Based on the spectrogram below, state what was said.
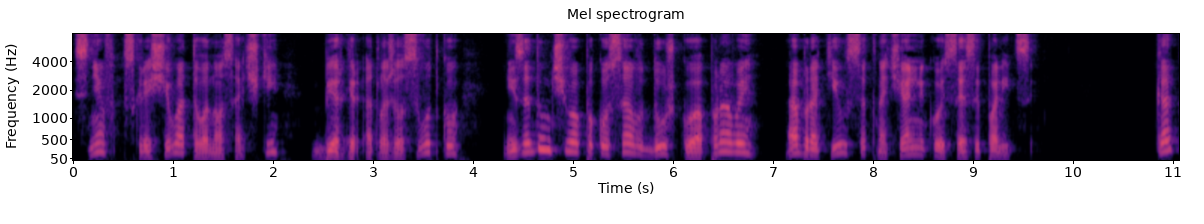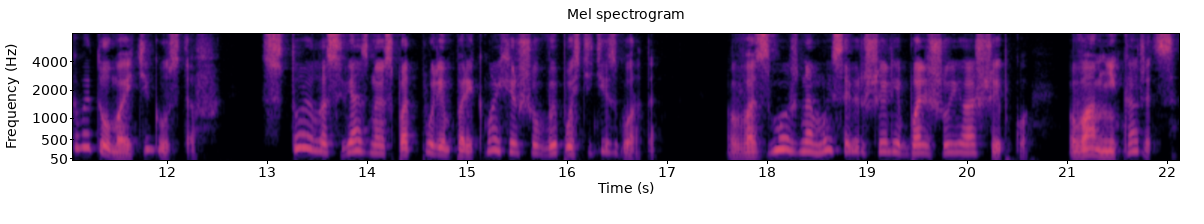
Сняв с крящеватого носа очки, Бергер отложил сводку и, задумчиво покусав дужку оправы, обратился к начальнику СС и полиции. «Как вы думаете, Густав, стоило связанную с подпольем парикмахершу выпустить из города? Возможно, мы совершили большую ошибку. Вам не кажется?»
